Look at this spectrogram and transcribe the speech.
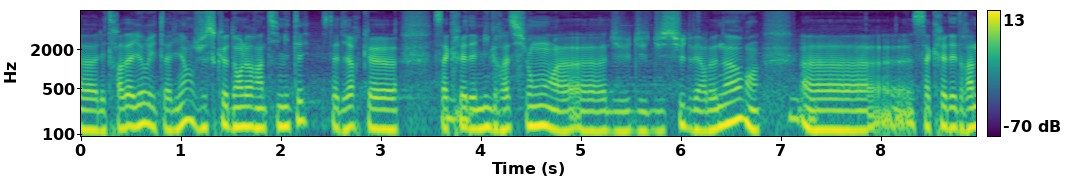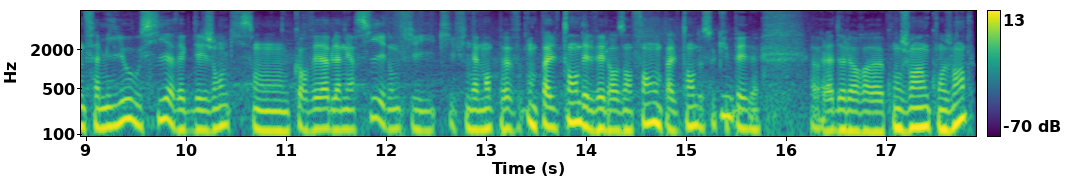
euh, les travailleurs italiens jusque dans leur intimité. C'est-à-dire que ça crée des migrations euh, du, du, du, sud vers le nord. Mhm. Euh, ça crée des drames familiaux aussi avec des gens qui sont corvéables à merci et donc qui, qui finalement n'ont pas le temps d'élever leurs enfants, n'ont pas le temps de s'occuper de, voilà, de leur conjoint ou conjointe.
